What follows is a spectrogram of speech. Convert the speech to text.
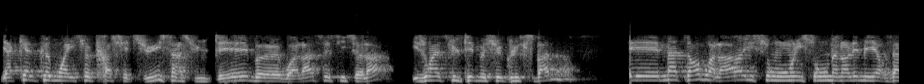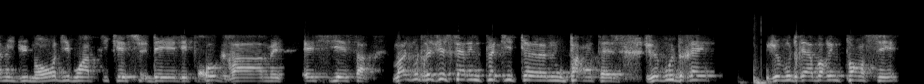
Il y a quelques mois, ils se crachaient dessus, ils s'insultaient, ben, voilà, ceci, cela. Ils ont insulté Monsieur Glucksmann. Et maintenant, voilà, ils sont, ils sont maintenant les meilleurs amis du monde. Ils vont appliquer des, des programmes et, ci et ça. Moi, je voudrais juste faire une petite euh, parenthèse. Je voudrais, je voudrais avoir une pensée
